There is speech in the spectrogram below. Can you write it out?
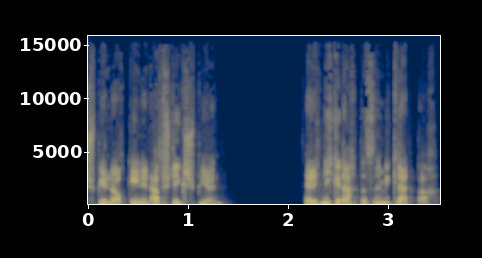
spielen, auch gegen den Abstieg spielen. Hätte ich nicht gedacht, das ist nämlich Gladbach.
